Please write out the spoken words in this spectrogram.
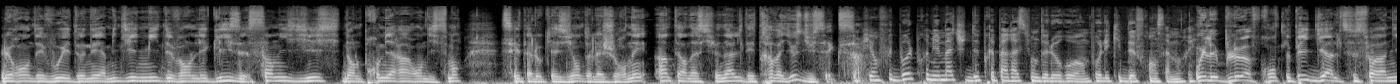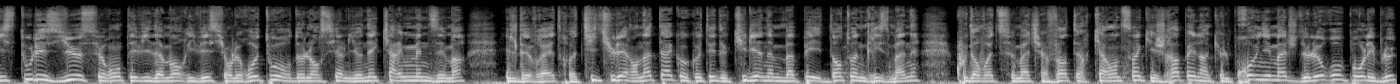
Le rendez-vous est donné à midi et demi devant l'église Saint-Nizier dans le premier arrondissement. C'est à l'occasion de la journée internationale des travailleuses du sexe. Puis en football, premier match de préparation de l'Euro hein, pour l'équipe de France à Maurice. Oui, les Bleus affrontent le Pays de Galles ce soir à Nice. Tous les yeux seront évidemment rivés sur le retour de l'ancien lyonnais Karim Benzema. Il devrait être titulaire en attaque aux côtés de Kylian Mbappé et d'Antoine Griezmann. Coup d'envoi de ce match à 20h45 et je rappelle hein, que le premier match de l'Euro pour les Bleus,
